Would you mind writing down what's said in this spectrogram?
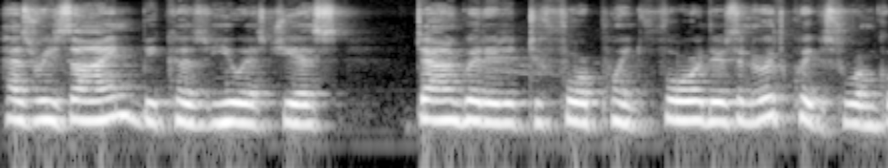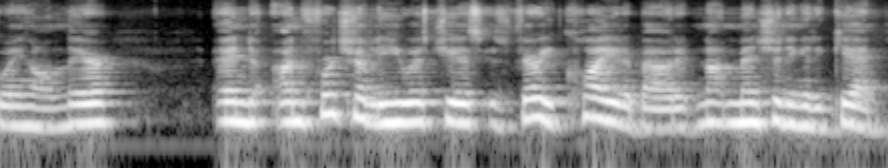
has resigned because USGS downgraded it to 4.4. There's an earthquake swarm going on there. And unfortunately, USGS is very quiet about it, not mentioning it again.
